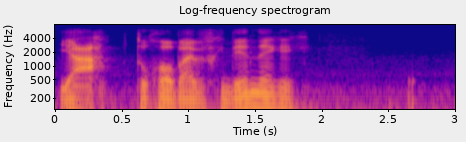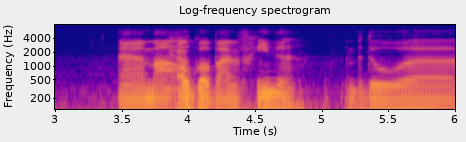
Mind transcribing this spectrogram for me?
ja, toch wel bij mijn vriendin, denk ik. Eh, maar Ja. ook wel bij mijn vrienden. Ik bedoel, eh,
